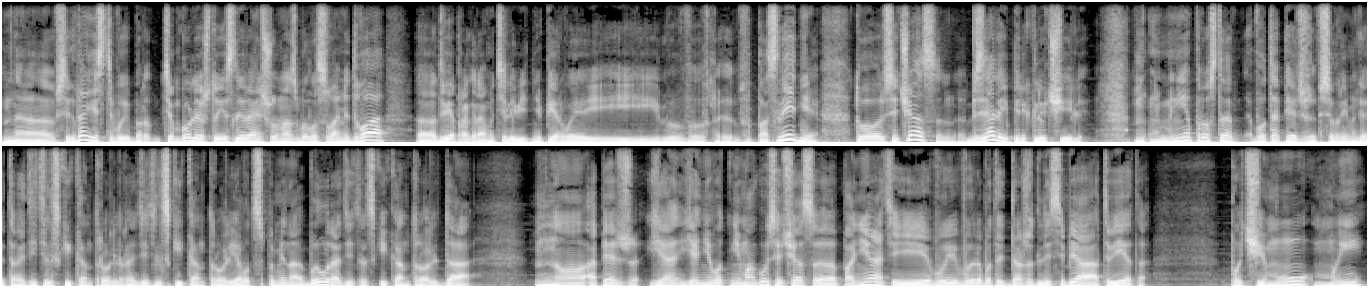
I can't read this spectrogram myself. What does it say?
Э, всегда есть выбор. Тем более, что если раньше у нас было с вами два, э, две программы телевидения, первая и последняя, то сейчас взяли и переключили. Мне просто, вот опять же, все время говорят, родительский контроль, родительский контроль. Я вот вспоминаю, был родительский контроль, да, но, опять же, я, я не, вот не могу сейчас э, понять и вы, выработать даже для себя ответа. Почему мы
